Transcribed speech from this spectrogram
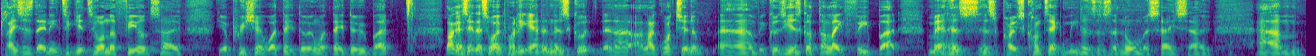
places they need to get to on the field. So you appreciate what they're doing, what they do. But like I said, that's why probably Addin is good, and I, I like watching him um, because he has got the late feet. But man, his his post contact meters is enormous. Hey, eh? so. Um,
